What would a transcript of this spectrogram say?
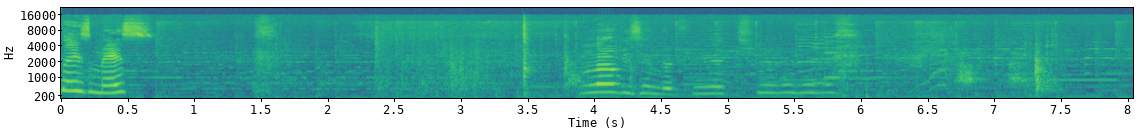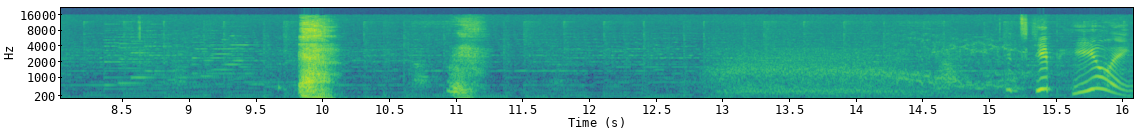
please, miss. Love is in the future. Let's keep healing.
